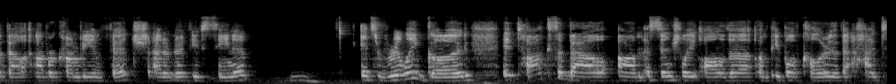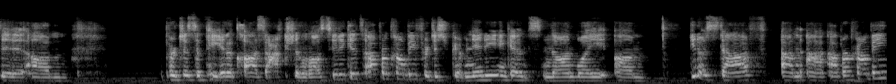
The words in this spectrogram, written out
about Abercrombie and Fitch. I don't know if you've seen it. Mm. It's really good. It talks about um, essentially all the um, people of color that had to um, participate in a class action lawsuit against Abercrombie for discriminating against non-white um, you know, staff um, at Abercrombie.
